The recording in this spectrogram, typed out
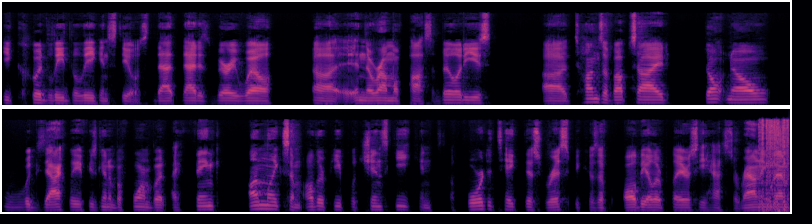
he could lead the league in steals. That that is very well uh, in the realm of possibilities. Uh, tons of upside. Don't know exactly if he's going to perform, but I think unlike some other people, Chinsky can afford to take this risk because of all the other players he has surrounding them.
